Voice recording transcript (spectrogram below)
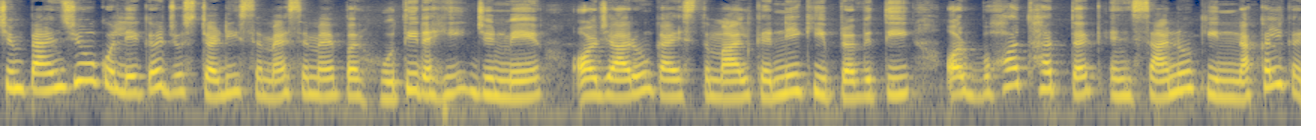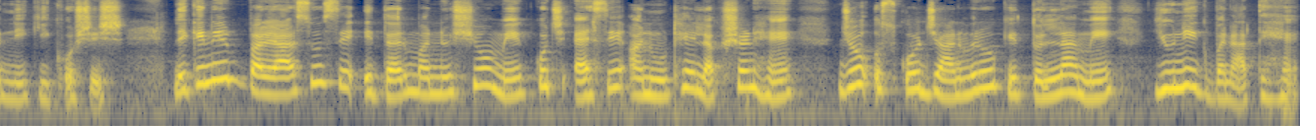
चिंपैंजियों को लेकर जो स्टडी समय समय पर होती रही, जिनमें औजारों का इस्तेमाल करने की प्रवृत्ति और बहुत हद तक इंसानों की नकल करने की कोशिश। लेकिन इन प्रयासों से इतर मनुष्यों में कुछ ऐसे अनूठे लक्षण हैं जो उसको जानवरों की तुलना में यूनिक बनाते हैं।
